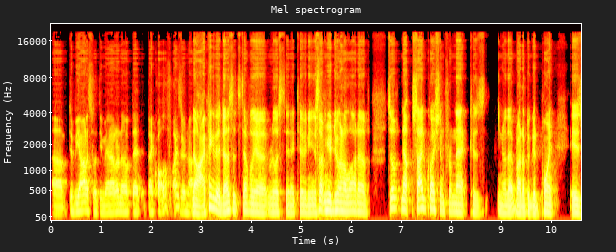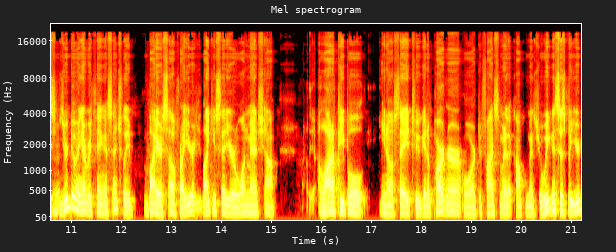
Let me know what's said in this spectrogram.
Um, to be honest with you, man, I don't know if that if that qualifies or not. No, I think that does. It's definitely a real estate activity. It's something you're doing a lot of. So now, side question from that, because you know that brought up a good point. Is mm-hmm. you're doing everything essentially by yourself, right? You're like you said, you're a one man shop. A lot of people, you know, say to get a partner or to find somebody that complements your weaknesses, but you're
